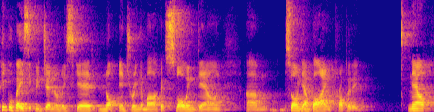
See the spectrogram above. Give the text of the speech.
people basically generally scared not entering the market, slowing down, um, slowing down buying property. Now,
